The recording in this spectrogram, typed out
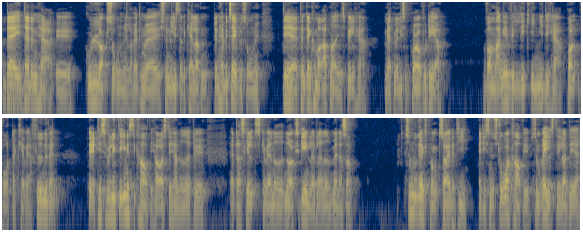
der, der er den her øh, guldlokzonen, eller hvad det nu er, journalisterne kalder den, den habitable zone, det er, mm. den, den kommer ret meget ind i spil her, med at man ligesom prøver at vurdere, hvor mange vil ligge inde i det her bånd, hvor der kan være flydende vand. Øh, det er selvfølgelig ikke det eneste krav, vi har også det her med, at, øh, at der skal, skal være noget, noget oxygen eller et eller andet, men altså, som udgangspunkt, så er det de, er de sådan store krav, vi som regel stiller, det er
